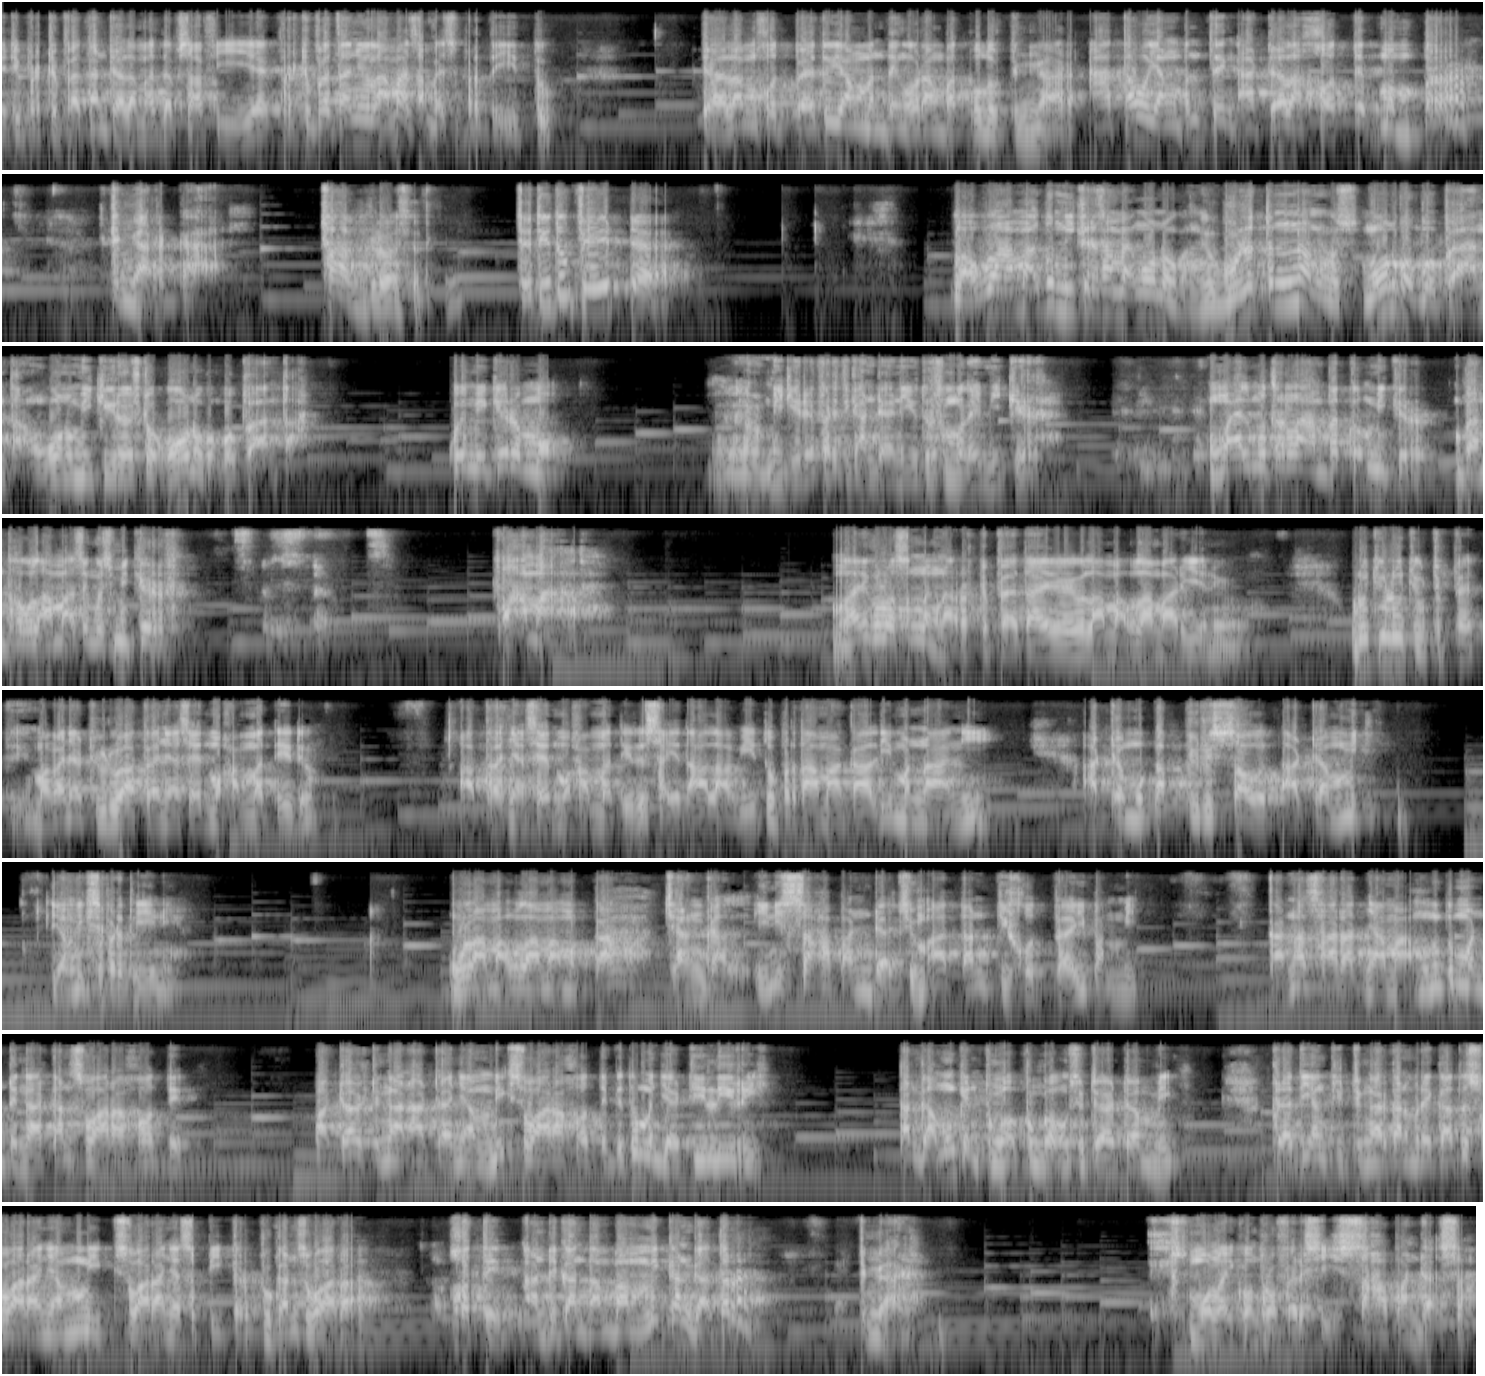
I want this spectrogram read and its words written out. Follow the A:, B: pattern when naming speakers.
A: jadi perdebatan dalam adab syafi'i. Ya, perdebatan ulama sampai seperti itu. Dalam khutbah itu yang penting orang 40 dengar atau yang penting adalah khotib memperdengarkan. Paham gitu maksudku? Jadi itu beda. Lah ulama itu mikir sampai ngono kan ya boleh tenang Gus. Ngono kok mbok bantah? Ngono mikir tok ngono kok mbok bantah? Kowe mikir mau ya, mikirnya berarti kandani terus mulai mikir. Mau ilmu terlambat kok mikir bantah ulama sing wis mikir lama Mulai kalau seneng nak debat ayo ulama-ulama ini lucu-lucu debat. Makanya dulu abahnya Said Muhammad itu, abahnya Said Muhammad itu Said Alawi itu pertama kali menangi ada mukab biru saud, ada mik, yang mik seperti ini. Ulama-ulama Mekah janggal. Ini sah apa ndak Jumatan dikhutbahi pamit. Karena syaratnya makmum itu mendengarkan suara khotib. Padahal dengan adanya mik suara khotib itu menjadi lirih Kan nggak mungkin bengok-bengok sudah ada mic. Berarti yang didengarkan mereka itu suaranya mic, suaranya speaker, bukan suara khotib. Andai kan tanpa mic kan nggak terdengar. Mulai kontroversi, sah apa ndak sah?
